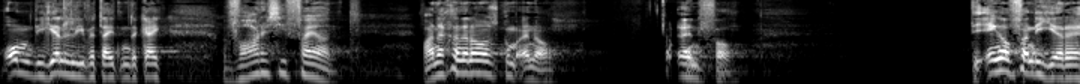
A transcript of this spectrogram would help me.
om die hele liewe tyd om te kyk waar is die vyand? Wanneer gaan hulle ons kom inhaal? Inval. Die engel van die Here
